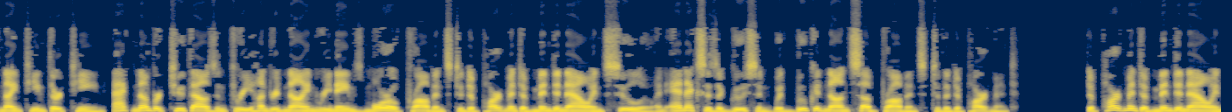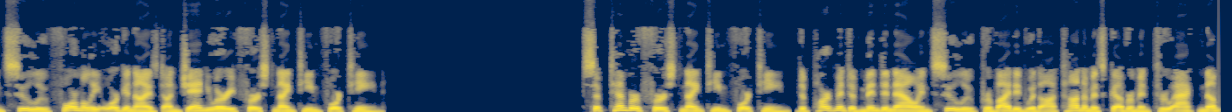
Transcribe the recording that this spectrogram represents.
1913, Act No. 2309 renames Moro Province to Department of Mindanao and Sulu and annexes Agusan, with Bukidnon sub-province, to the department. Department of Mindanao and Sulu formally organized on January 1, 1914. September 1, 1914, Department of Mindanao and Sulu provided with autonomous government through Act No.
